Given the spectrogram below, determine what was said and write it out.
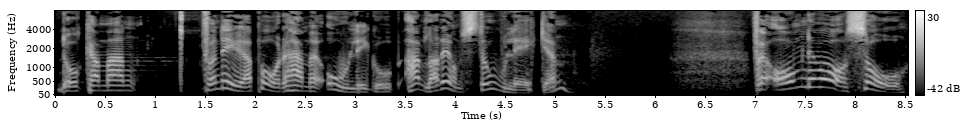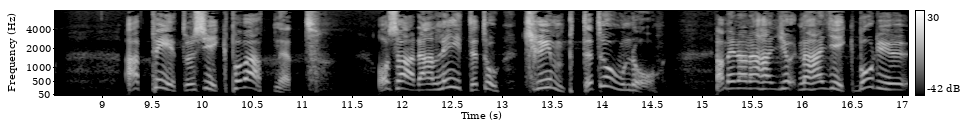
Då kan man fundera på det här med oligo, handlar det om storleken? För om det var så att Petrus gick på vattnet och så hade han lite tro, krympte tron då? Jag menar när han, när han gick borde ju,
